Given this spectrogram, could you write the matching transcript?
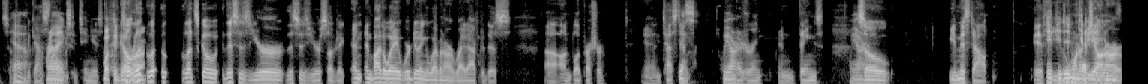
So Yeah, the gaslighting right. continues What could so go wrong? let, let, let's go this is your this is your subject and and by the way we're doing a webinar right after this uh, on blood pressure and testing yes, we and are. measuring and things We are. so you missed out if, if you, didn't want to be it, on our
